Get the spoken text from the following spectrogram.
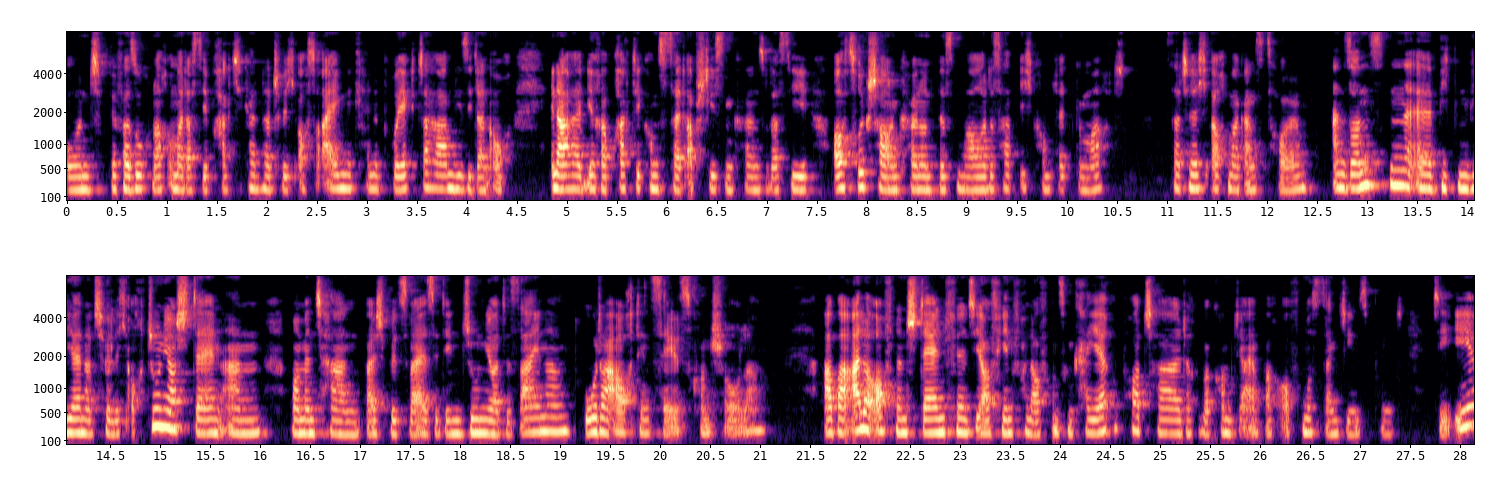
und wir versuchen auch immer, dass die Praktikanten natürlich auch so eigene kleine Projekte haben, die sie dann auch innerhalb ihrer Praktikumszeit abschließen können, sodass sie auch zurückschauen können und wissen, wow, das habe ich komplett gemacht. Natürlich auch mal ganz toll. Ansonsten äh, bieten wir natürlich auch Junior-Stellen an, momentan beispielsweise den Junior Designer oder auch den Sales Controller. Aber alle offenen Stellen findet ihr auf jeden Fall auf unserem Karriereportal. Darüber kommt ihr einfach auf mustangjeans.de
